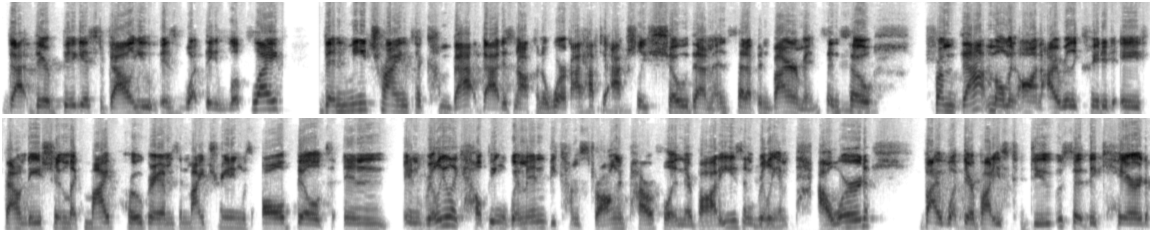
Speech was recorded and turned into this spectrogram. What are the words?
that their biggest value is what they look like then me trying to combat that is not going to work i have to mm-hmm. actually show them and set up environments and so mm-hmm from that moment on, I really created a foundation. Like my programs and my training was all built in in really like helping women become strong and powerful in their bodies and really mm-hmm. empowered by what their bodies could do. So they cared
